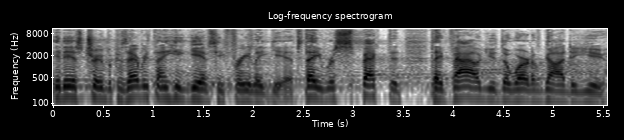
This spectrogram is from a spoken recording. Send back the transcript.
it is true because everything He gives, He freely gives. They respected, they valued the Word of God to you.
